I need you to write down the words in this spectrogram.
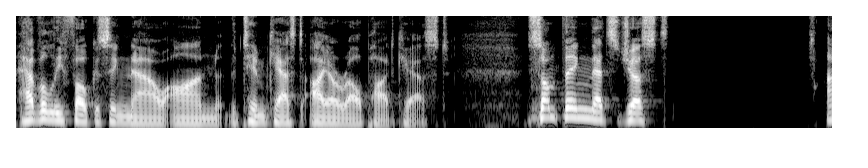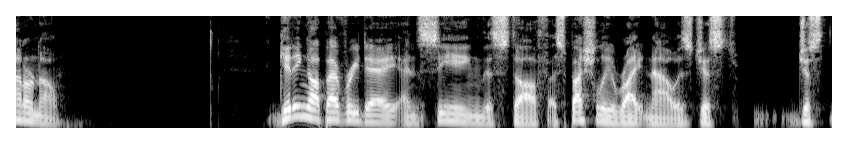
heavily focusing now on the Timcast IRL podcast. Something that's just, I don't know, getting up every day and seeing this stuff, especially right now, is just, just,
